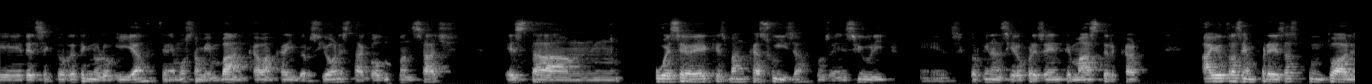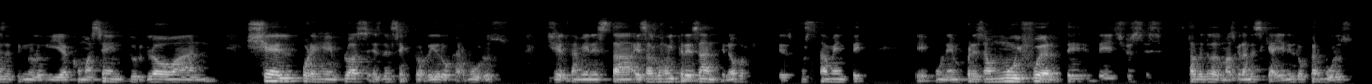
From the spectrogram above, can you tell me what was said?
eh, del sector de tecnología, tenemos también banca, banca de inversión, está Goldman Sachs, está um, mm, USB, que es banca suiza, con sede en Zurich, el sector financiero presente, Mastercard. Hay otras empresas puntuales de tecnología como Accenture, Global, Shell, por ejemplo, es del sector de hidrocarburos. Shell también está, es algo muy interesante, ¿no? Porque es justamente eh, una empresa muy fuerte, de hecho es, tal vez de las más grandes que hay en hidrocarburos,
